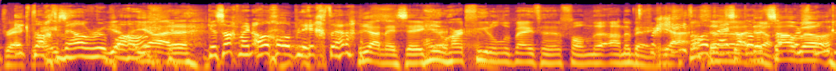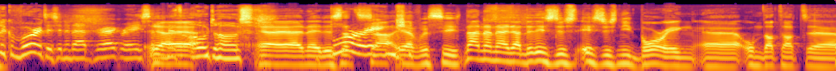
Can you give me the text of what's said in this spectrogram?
drag Ik dacht race. wel RuPaul. Ja, ja, Je zag mijn ogen oplichten. ja, nee, zeker. Heel hard 400 meter van de A naar B. Vergeet Ja, altijd dat dat zou- dat, dat wel- oorspronkelijke woord is inderdaad drag racing Ja, met ja. auto's. Ja, ja, nee, dus dat Boring. zou, ja, precies. Nou, nee, nee, nou, dit is dus, is dus niet boring, eh, omdat dat, eh,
